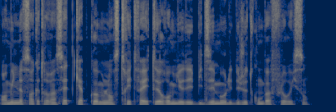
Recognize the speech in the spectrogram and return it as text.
En 1987, Capcom lance Street Fighter au milieu des beat'em all et des jeux de combat florissants.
